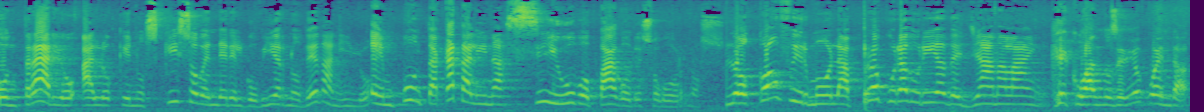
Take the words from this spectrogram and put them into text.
Contrario a lo que nos quiso vender el gobierno de Danilo, en Punta Catalina sí hubo pago de sobornos. Lo confirmó la Procuraduría de Jan Alain, que cuando se dio cuenta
